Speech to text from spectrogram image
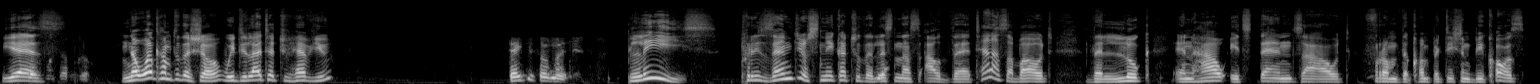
Yes. Now, welcome to the show. We're delighted to have you. Thank you so much. Please present your sneaker to the listeners out there. Tell us about the look and how it stands out from the competition because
